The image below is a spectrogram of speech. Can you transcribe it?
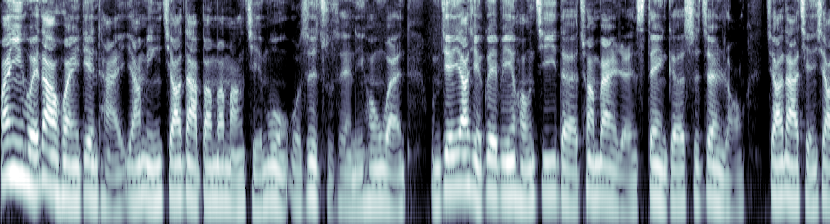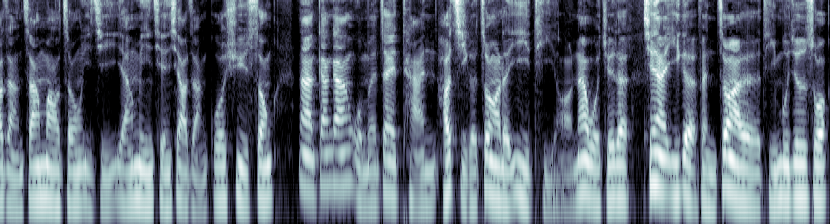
欢迎回到环宇电台阳明交大帮帮忙节目，我是主持人林宏文。我们今天邀请贵宾宏基的创办人 Stan 哥施正荣。交大前校长张茂忠以及阳明前校长郭旭松。那刚刚我们在谈好几个重要的议题哦。那我觉得现在一个很重要的题目就是说，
